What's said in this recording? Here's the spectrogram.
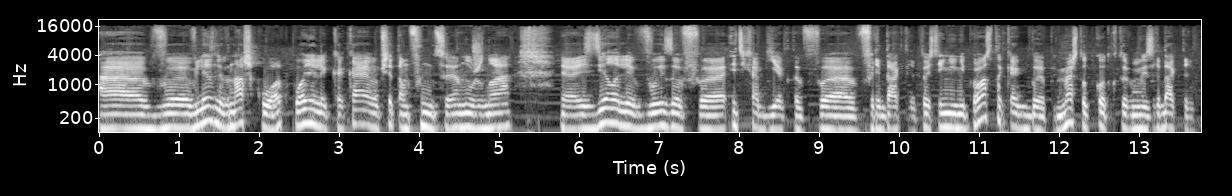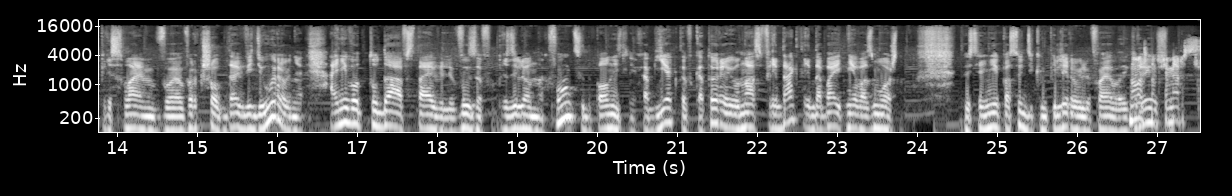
а, влезли в наш код, поняли, какая вообще там функция нужна, сделали вызов э, этих объектов э, в редакторе. То есть они не просто как бы, понимаешь, тот код, который мы из редактора пересылаем в воркшоп, да, в виде уровня, они вот туда вставили вызов определенных функций, дополнительных объектов, которые у нас в редакторе добавить невозможно. То есть они, по сути, декомпилировали файлы игры. Ну, вот, например, с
